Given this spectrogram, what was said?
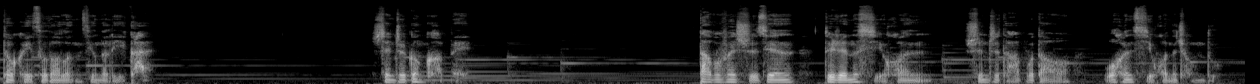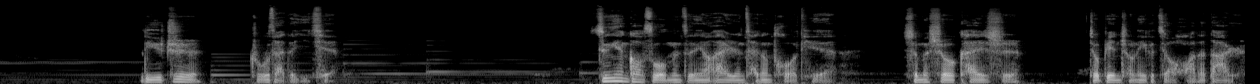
都可以做到冷静的离开。甚至更可悲，大部分时间对人的喜欢，甚至达不到我很喜欢的程度。理智主宰的一切，经验告诉我们怎样爱人才能妥帖。什么时候开始，就变成了一个狡猾的大人？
